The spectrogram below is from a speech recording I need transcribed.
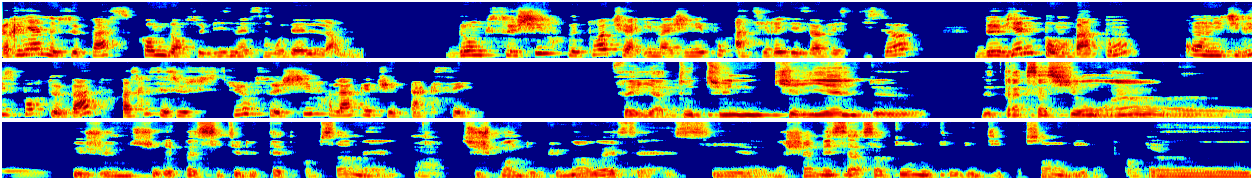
rien ne se passe comme dans ce business model-là. Donc ce chiffre que toi tu as imaginé pour attirer des investisseurs devienne ton bâton qu'on utilise pour te battre parce que c'est sur ce chiffre-là que tu es taxé. Enfin, il y a toute une kyrielle de, de taxation hein, euh, que je ne saurais pas citer de tête comme ça, mais si je prends le document, ouais, c'est c'est euh, machin, mais ça ça tourne autour de 10% environ. Ok. Euh,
